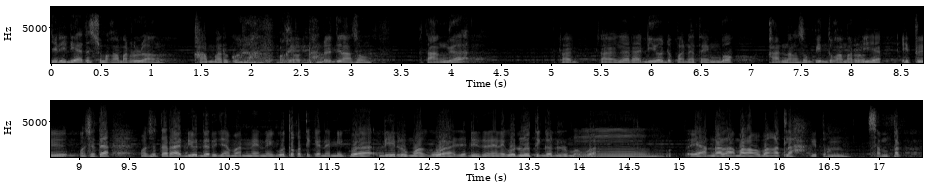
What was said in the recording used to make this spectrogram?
Jadi di atas cuma kamar doang. Kamar gua doang. Oke. Berarti langsung tangga tangga radio depannya tembok, kanan langsung pintu kamar lu. Iya, itu maksudnya maksudnya radio dari zaman nenek gua tuh ketika nenek gua di rumah gua. Jadi nenek gua dulu tinggal di rumah gua. Hmm. Ya nggak lama-lama banget lah gitu. Hmm. Sempet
